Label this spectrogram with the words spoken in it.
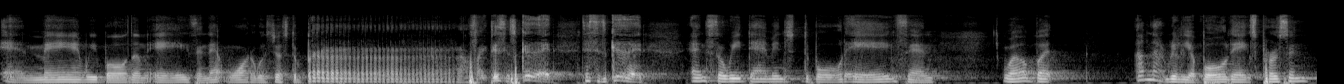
And man, we boiled them eggs and that water was just a brrrr. I was like, this is good. This is good. And so we damaged the boiled eggs and well, but I'm not really a boiled eggs person.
